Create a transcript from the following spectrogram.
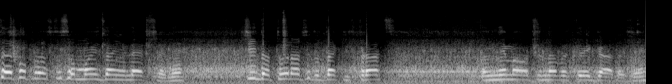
te po prostu są moim zdaniem lepsze, nie? Czy do tura, czy do takich prac to nie ma o czym nawet tutaj gadać, nie?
